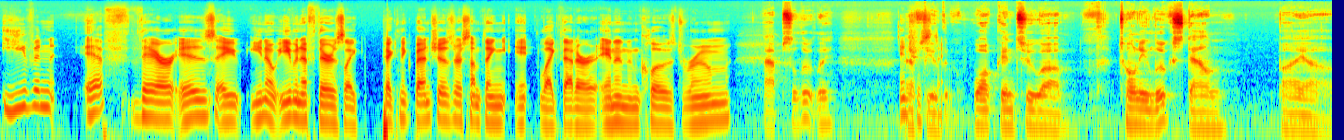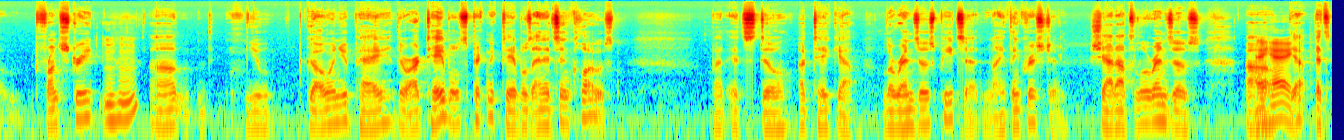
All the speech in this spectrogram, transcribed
even if there is a you know even if there's like picnic benches or something like that are in an enclosed room Absolutely. Interesting. If you walk into uh, Tony Luke's down by uh, Front Street, Mm-hmm. uh, you go and you pay. There are tables, picnic tables, and it's enclosed, but it's still a takeout. Lorenzo's Pizza, 9th and Christian. Shout out to Lorenzo's. Uh, Hey, hey. Yeah, it's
